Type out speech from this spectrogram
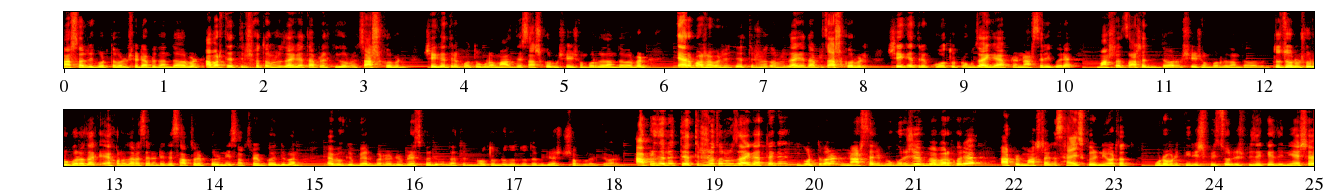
নার্সারি করতে পারবেন সেটা আপনি জানতে পারবেন। আবার তেত্রিশ শতাংশ জায়গাতে আপনি কি করবেন? চাষ করবেন। সেক্ষেত্রে কতগুলো মাছ দিয়ে চাষ করবেন সেই সম্পর্কে জানতে পারবেন। এর পাশাপাশি তেত্রিশ শতাংশ জায়গাতে আপনি চাষ করবেন, সেক্ষেত্রে কতটুকু জায়গায় আপনি নার্সারি করে মাছটা চাষে দিতে পারবেন সেই সম্পর্কে জানতে পারবেন। তো চলুন শুরু করা যাক, এখনও যারা চ্যানেলটিকে সাবস্ক্রাইব করেনি সাবস্ক্রাইব করে দিবেন এবং কি বেল বাটনটি প্রেস করে দিবেন যাতে নতুন নতুন দ্রুত ভিডিও সফল হতে পারেন। আপনি তাহলে তেত্রিশ শতাংশ জায়গা থেকে কি করতে পারেন? নার্সারি পুকুর হিসেবে ব্যবহার করে আপনি মাছটাকে সাইজ করে নিয়ে, অর্থাৎ মোটামুটি তিরিশ পিস চল্লিশ পিসে কেজি নিয়ে এসে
